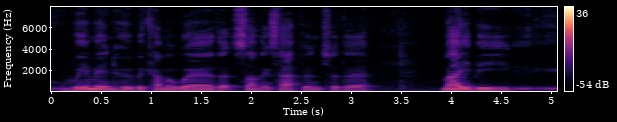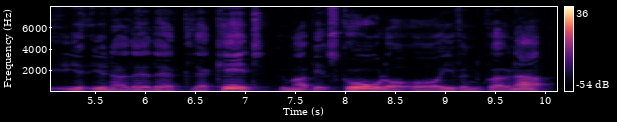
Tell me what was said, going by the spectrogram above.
women who become aware that something's happened to their maybe you, you know their, their their kid who might be at school or, or even grown up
